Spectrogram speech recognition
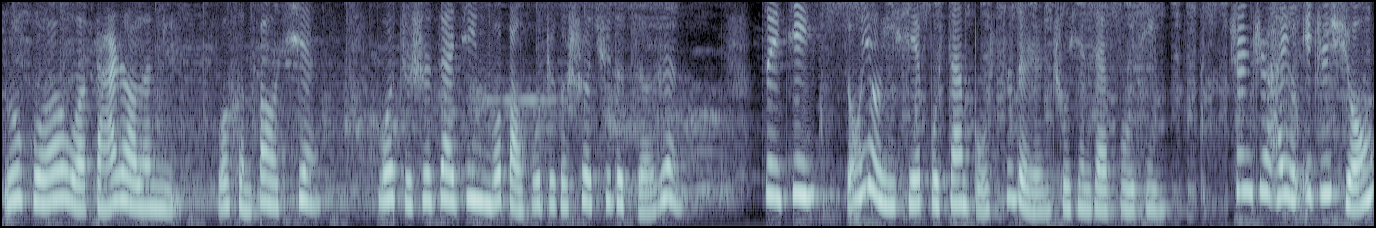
如果我打扰了你，我很抱歉。我只是在尽我保护这个社区的责任。最近总有一些不三不四的人出现在附近，甚至还有一只熊。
